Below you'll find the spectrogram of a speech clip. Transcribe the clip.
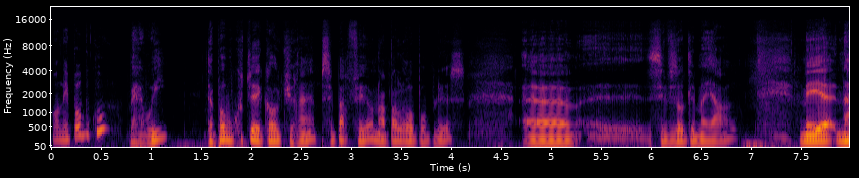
On n'est pas beaucoup? Ben oui. T'as pas beaucoup de concurrents, c'est parfait, on n'en parlera pas plus. Euh, c'est vous autres les meilleurs. Mais euh, non,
